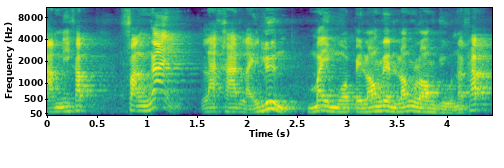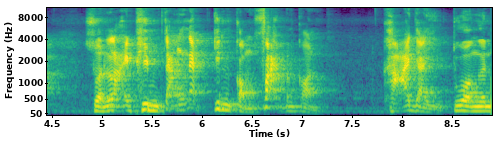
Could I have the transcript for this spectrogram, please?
ตามนี้ครับฟังง่ายราคาไหลลื่น ไม่มัวไปร้องเล่นร้องรองอยู่นะครับ ส่วนลายพิมพ์จังแนบกินกล่อมฟาดมันก่อน ขาใหญ่ตัวเงิน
